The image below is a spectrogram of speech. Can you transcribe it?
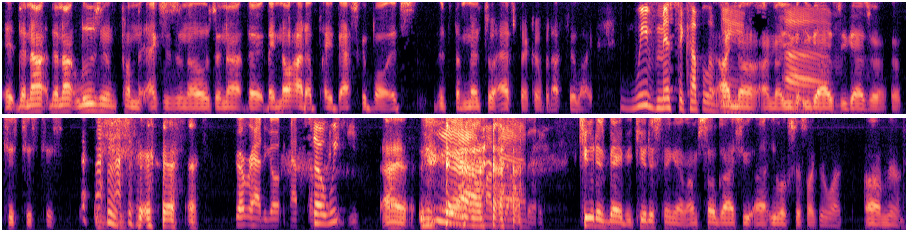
it they're not they're not losing from the X's and O's. They're not they they know how to play basketball. It's it's the mental aspect of it I feel like We've missed a couple of I know I know you, Um, you guys you guys are, are tis tis tis Trevor had to go. and have So we- I Yeah, my bad. Cutest baby, cutest thing ever. I'm so glad she uh, he looks just like your wife. Oh man,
